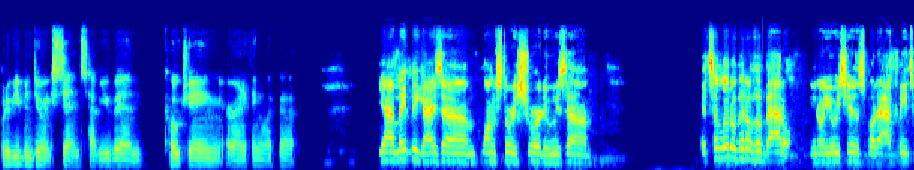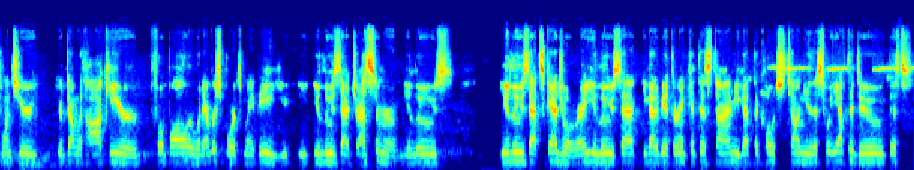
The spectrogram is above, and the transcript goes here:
What have you been doing since? Have you been coaching or anything like that? Yeah, lately, guys. Um, long story short, it was um, it's a little bit of a battle. You know, you always hear this about athletes. Once you're you're done with hockey or football or whatever sports may be, you, you, you lose that dressing room. You lose you lose that schedule, right? You lose that you got to be at the rink at this time. You got the coach telling you this is what you have to do. This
